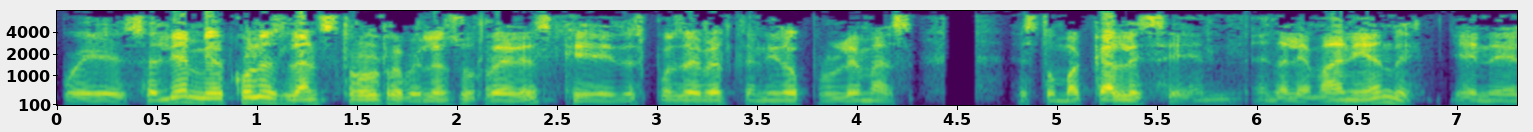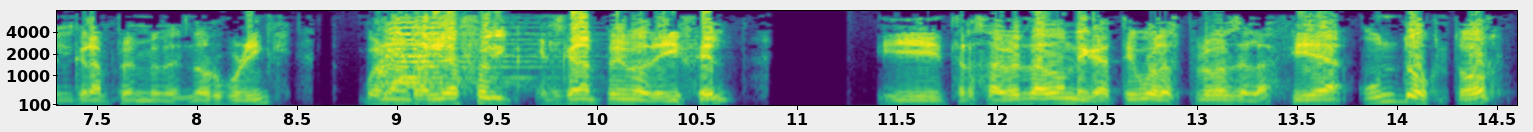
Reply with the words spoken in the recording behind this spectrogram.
Pues el día miércoles Lance Stroll reveló en sus redes que después de haber tenido problemas estomacales en, Alemania, en el Gran Premio de Nürburgring, bueno, en realidad fue el, Gran Premio de Eiffel, y tras haber dado negativo a las pruebas de la FIA, un doctor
